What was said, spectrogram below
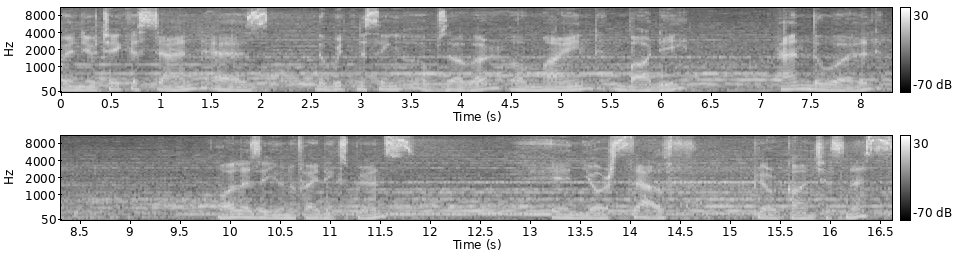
when you take a stand as the witnessing observer of mind, body, and the world, all as a unified experience in yourself, pure consciousness,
